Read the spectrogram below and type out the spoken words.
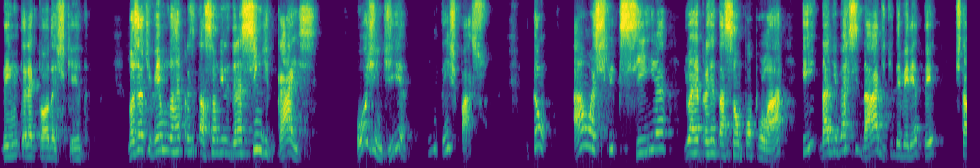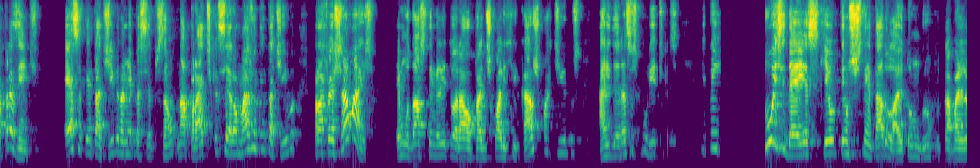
nenhum intelectual da esquerda. Nós já tivemos a representação de lideranças sindicais. Hoje em dia, não tem espaço. Então, há uma asfixia de uma representação popular e da diversidade que deveria ter, estar presente. Essa tentativa, na minha percepção, na prática, será mais uma tentativa para fechar mais. É mudar o sistema eleitoral para desqualificar os partidos, as lideranças políticas. E tem duas ideias que eu tenho sustentado lá. Eu estou num grupo que trabalha,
